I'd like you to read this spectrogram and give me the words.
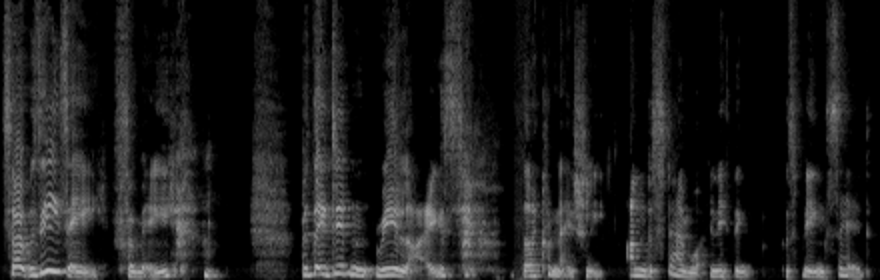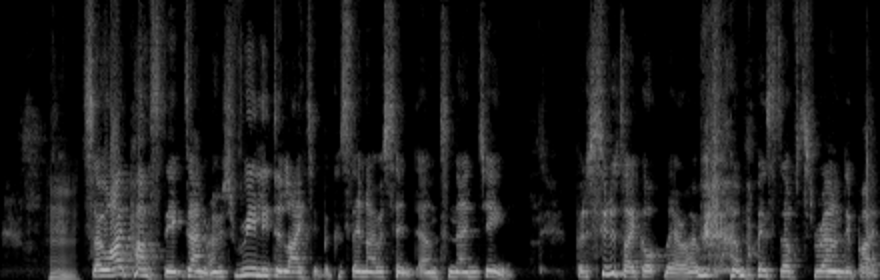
so it was easy for me, but they didn't realise that I couldn't actually understand what anything was being said. Hmm. So I passed the exam. I was really delighted because then I was sent down to Nanjing. But as soon as I got there, I found myself surrounded by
